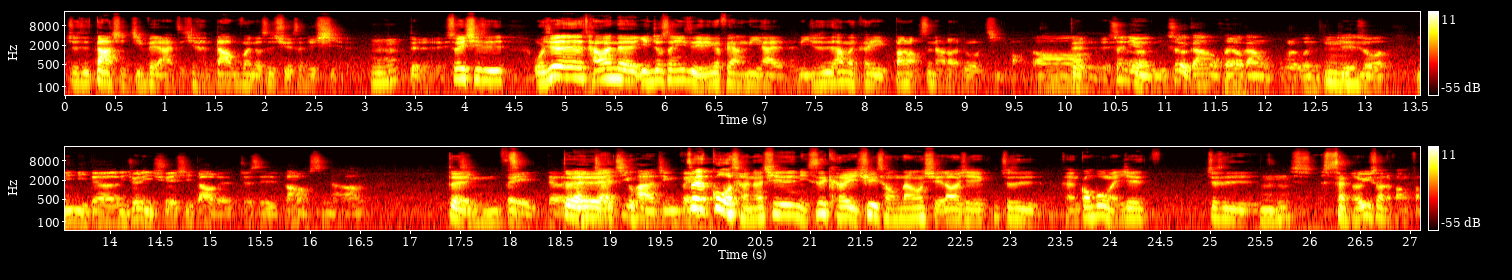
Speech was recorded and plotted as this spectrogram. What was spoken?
就是大型经费的案子，其实很大部分都是学生去写的。嗯哼，对对对，所以其实我觉得台湾的研究生一直有一个非常厉害的能力，就是他们可以帮老师拿到很多的计划。哦，对对对所以你有，你所以我刚刚回到刚刚我的问题，嗯就是说，你你的你觉得你学习到的就是帮老师拿到对，经费的对在计划的经费，这个过程呢，其实你是可以去从当中学到一些，就是可能公部门一些就是嗯，审核预算的方法，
